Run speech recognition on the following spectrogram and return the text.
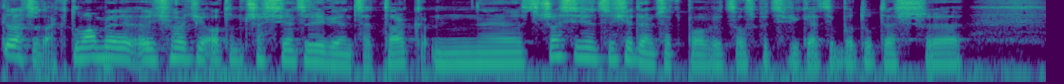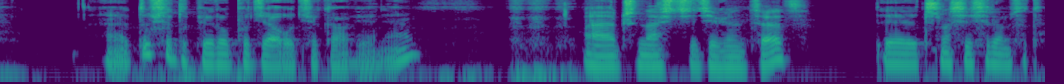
znaczy tak, tu mamy, jeśli chodzi o ten 6900, tak? Mm, Z 6700 powiedz o specyfikacji, bo tu też e, e, tu się dopiero podziało ciekawie, nie? e, 13900, E, 13700.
